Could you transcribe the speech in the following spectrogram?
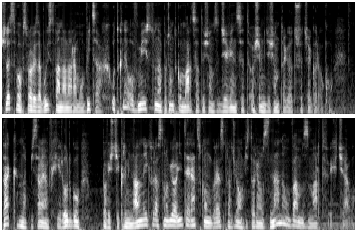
Śledztwo w sprawie zabójstwa na Naramowicach utknęło w miejscu na początku marca 1983 roku. Tak napisałem w Chirurgu, powieści kryminalnej, która stanowiła literacką grę z prawdziwą historią znaną wam z martwych ciał.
